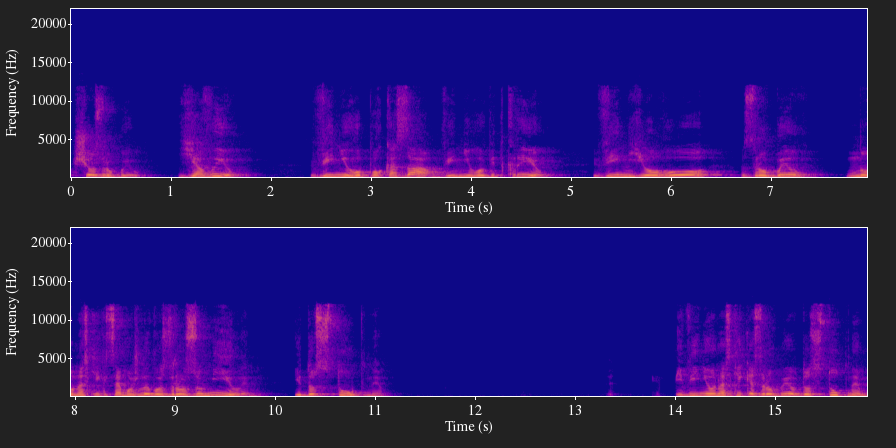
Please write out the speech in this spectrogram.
що зробив? Явив. Він його показав, Він його відкрив, Він його зробив, ну, наскільки це можливо, зрозумілим і доступним. І він його наскільки зробив доступним,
